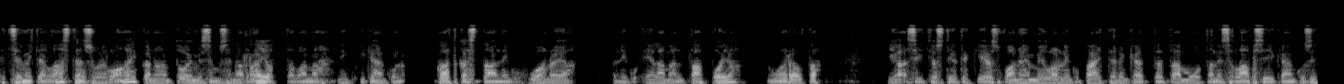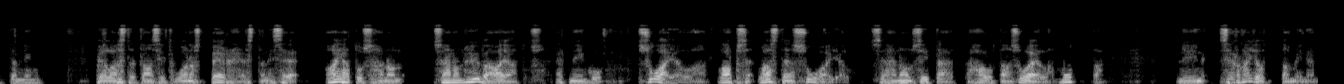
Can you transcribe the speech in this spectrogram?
että se miten lastensuojelu aikanaan toimi semmoisena rajoittavana, niin kuin ikään kuin katkaistaan niin kuin huonoja niin kuin elämäntapoja nuorelta. Ja sitten jos tietenkin, jos vanhemmilla on niin kuin päihteiden käyttöä tai muuta, niin se lapsi ikään kuin sitten niin kuin pelastetaan siitä huonosta perheestä, niin se ajatushan on, sehän on hyvä ajatus, että niin kuin suojellaan, lapsen, lasten suojelu sehän on sitä, että halutaan suojella, mutta niin se rajoittaminen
